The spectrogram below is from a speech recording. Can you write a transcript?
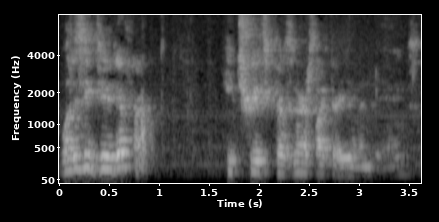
what does he do different? He treats prisoners like they're human beings.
